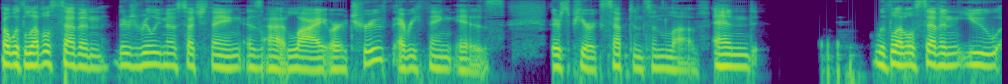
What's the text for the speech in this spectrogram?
But with level seven, there's really no such thing as a lie or a truth. Everything is. There's pure acceptance and love. And with level seven, you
